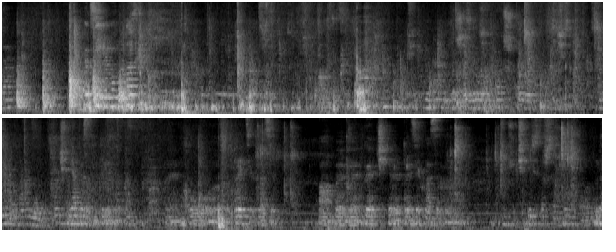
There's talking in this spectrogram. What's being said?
Так. Оцінюємо, будь ласка. Я посмотрела там э, по классах, А, Б, В, Г, 4, третьих классах. 460 Да.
